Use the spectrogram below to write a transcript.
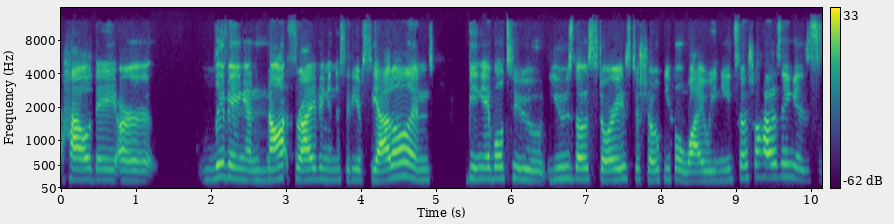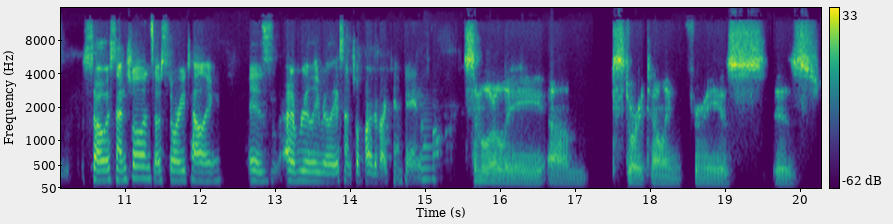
how they are living and not thriving in the city of Seattle and being able to use those stories to show people why we need social housing is so essential. And so storytelling is a really really essential part of our campaign. Similarly um, storytelling for me is is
